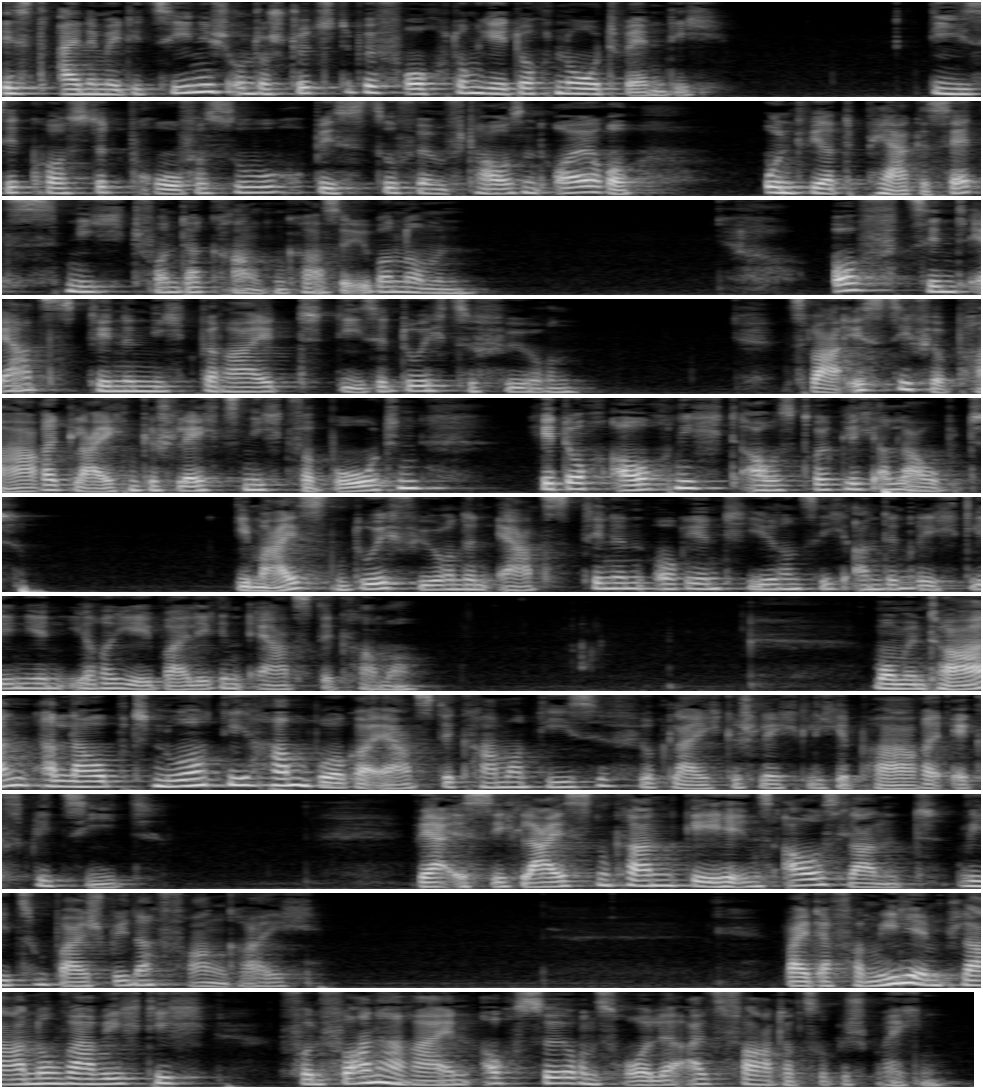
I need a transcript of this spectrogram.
ist eine medizinisch unterstützte Befruchtung jedoch notwendig. Diese kostet pro Versuch bis zu 5000 Euro und wird per Gesetz nicht von der Krankenkasse übernommen. Oft sind Ärztinnen nicht bereit, diese durchzuführen. Zwar ist sie für Paare gleichen Geschlechts nicht verboten, jedoch auch nicht ausdrücklich erlaubt. Die meisten durchführenden Ärztinnen orientieren sich an den Richtlinien ihrer jeweiligen Ärztekammer. Momentan erlaubt nur die Hamburger Ärztekammer diese für gleichgeschlechtliche Paare explizit. Wer es sich leisten kann, gehe ins Ausland, wie zum Beispiel nach Frankreich. Bei der Familienplanung war wichtig, von vornherein auch Sörens Rolle als Vater zu besprechen.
